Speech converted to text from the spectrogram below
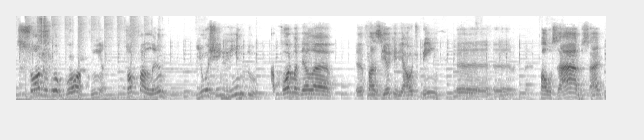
só no gogó, assim, ó, só falando. E eu achei Uhum. lindo a forma dela eh, fazer aquele áudio bem eh, eh, pausado, sabe?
